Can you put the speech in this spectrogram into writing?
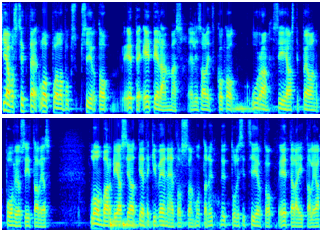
Kievosta sitten loppujen lopuksi siirto ete, etelämmäs, eli sä olit koko uran siihen asti pelannut Pohjois-Italiassa, Lombardiassa ja tietenkin Venetossa, mutta nyt, nyt tuli sitten siirto Etelä-Italia.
